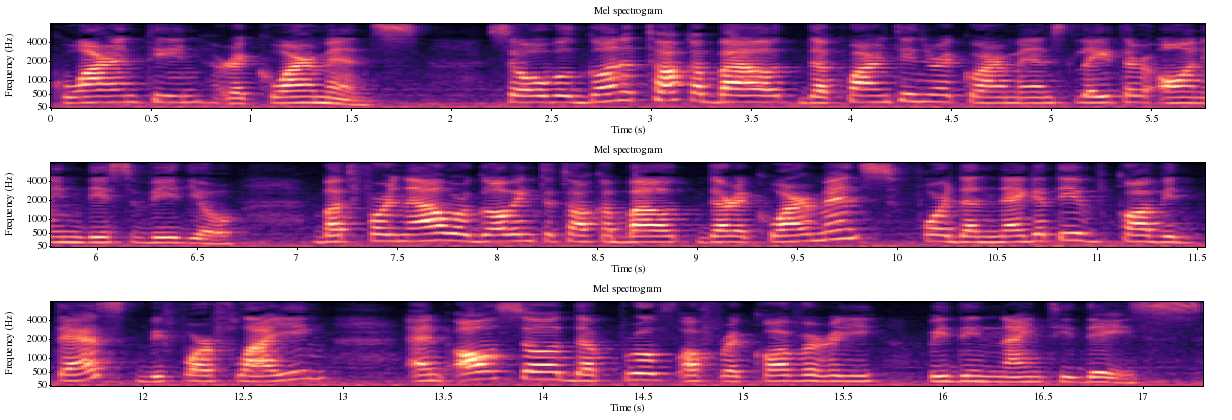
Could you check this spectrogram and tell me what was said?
quarantine requirements. So we're gonna talk about the quarantine requirements later on in this video. But for now, we're going to talk about the requirements for the negative COVID test before flying and also the proof of recovery within 90 days.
